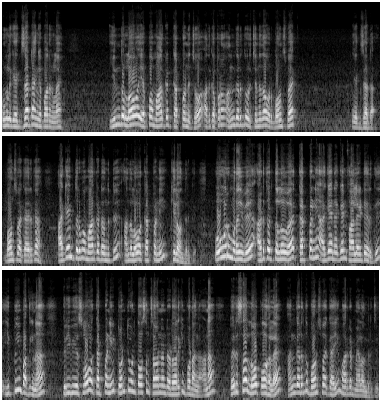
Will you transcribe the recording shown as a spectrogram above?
உங்களுக்கு எக்ஸாக்டாக இங்கே பாருங்களேன். இந்த லோவை எப்போ மார்க்கெட் கட் பண்ணுச்சோ அதுக்கப்புறம் அங்கேருந்து ஒரு சின்னதாக ஒரு பவுன்ஸ் பேக் எக்ஸாக்டாக பவுன்ஸ் பேக் ஆகிருக்கா அகைன் திரும்ப மார்க்கெட் வந்துட்டு அந்த லோவை கட் பண்ணி கீழே வந்திருக்கு. ஒவ்வொரு முறையுமே அடுத்தடுத்த லோவை கட் பண்ணி அகைன் அகைன் ஃபாலோ ஆகிட்டே இருக்குது இப்பயும் பார்த்தீங்கன்னா ப்ரீவியஸ் லோவை கட் பண்ணி twenty one thousand seven hundred வரைக்கும் போனாங்க ஆனால் பெருசாக லோ போகலை. அங்கேருந்து பவுன்ஸ் பேக் ஆகி மார்க்கெட் மேலே வந்துருச்சு.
